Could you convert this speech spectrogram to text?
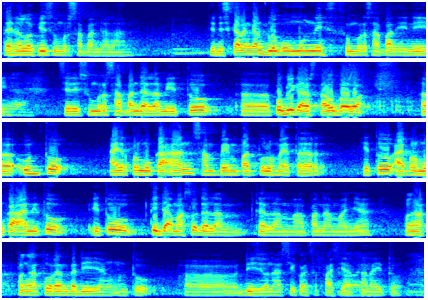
Teknologi sumur resapan dalam jadi sekarang kan belum umum nih sumur resapan ini. Yeah. Jadi sumur resapan dalam itu uh, publik harus tahu bahwa uh, untuk air permukaan sampai 40 meter itu air permukaan itu itu tidak masuk dalam dalam apa namanya pengaturan tadi yang untuk uh, di zonasi konservasi oh, tanah iya. itu. Hmm.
